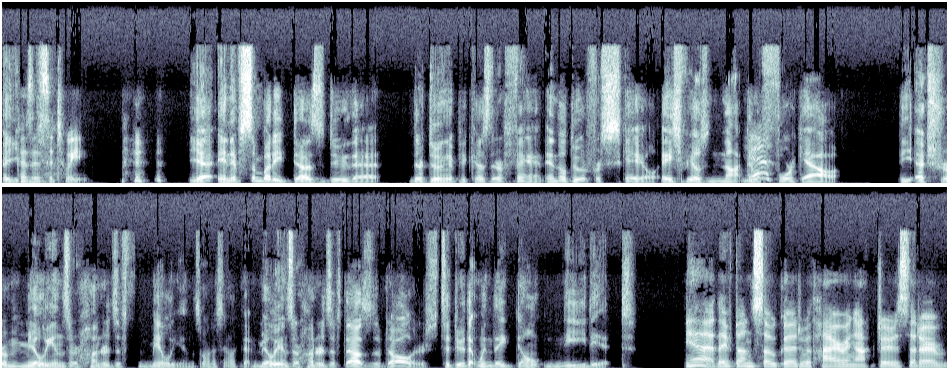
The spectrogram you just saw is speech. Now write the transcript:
Uh, because it's a tweet Yeah, and if somebody does do that, they're doing it because they're a fan and they'll do it for scale. HBO's not going to Yeah. fork out the extra millions or hundreds of millions. Why did I say like that? Millions or hundreds of thousands of dollars to do that when they don't need it. Yeah, they've done so good with hiring actors that are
